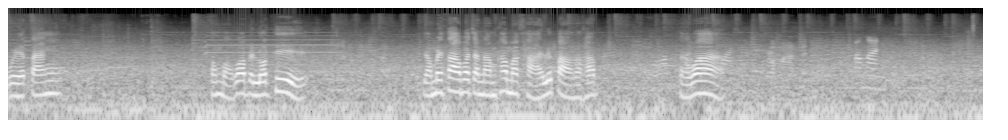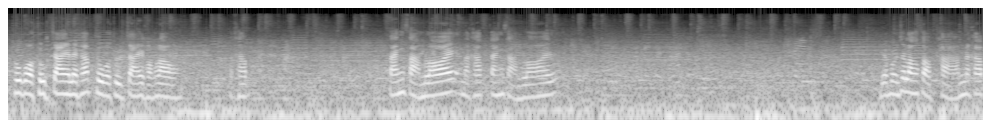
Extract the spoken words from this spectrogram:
เวตัง ต้องบอกว่าเป็นรถที่ ยังไม่ทราบว่าจะนำเข้ามาขายหรือเปล่านะครับ แต่ว่าประมาณถูกอกถูกใจเลยครับ ถูกอกถูกใจของเรานะครับแตง300 นะครับแตง300 เดี๋ยวผมจะลองสอบถามนะครับ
